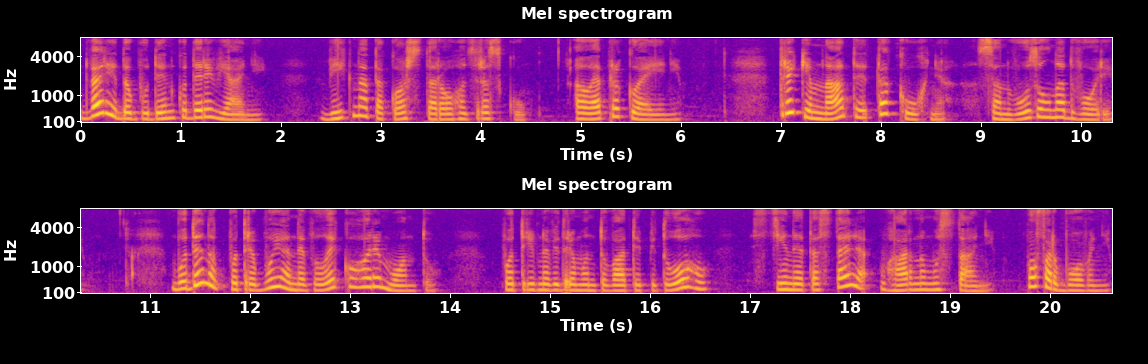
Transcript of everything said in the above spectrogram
Двері до будинку дерев'яні. Вікна також старого зразку, але проклеєні. Три кімнати та кухня, санвузол на дворі. Будинок потребує невеликого ремонту. Потрібно відремонтувати підлогу, стіни та стеля в гарному стані, пофарбовані.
